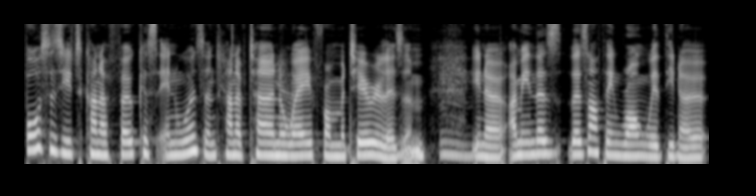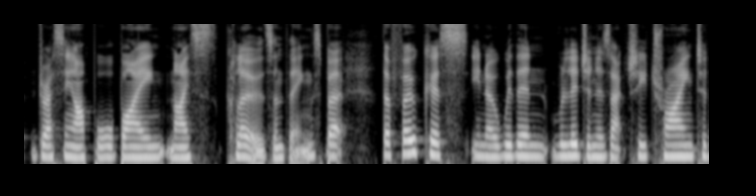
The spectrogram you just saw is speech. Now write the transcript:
forces you to kind of focus inwards and kind of turn away from materialism. Mm. You know, I mean there's there's nothing wrong with, you know, dressing up or buying nice clothes and things, but the focus, you know, within religion is actually trying to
